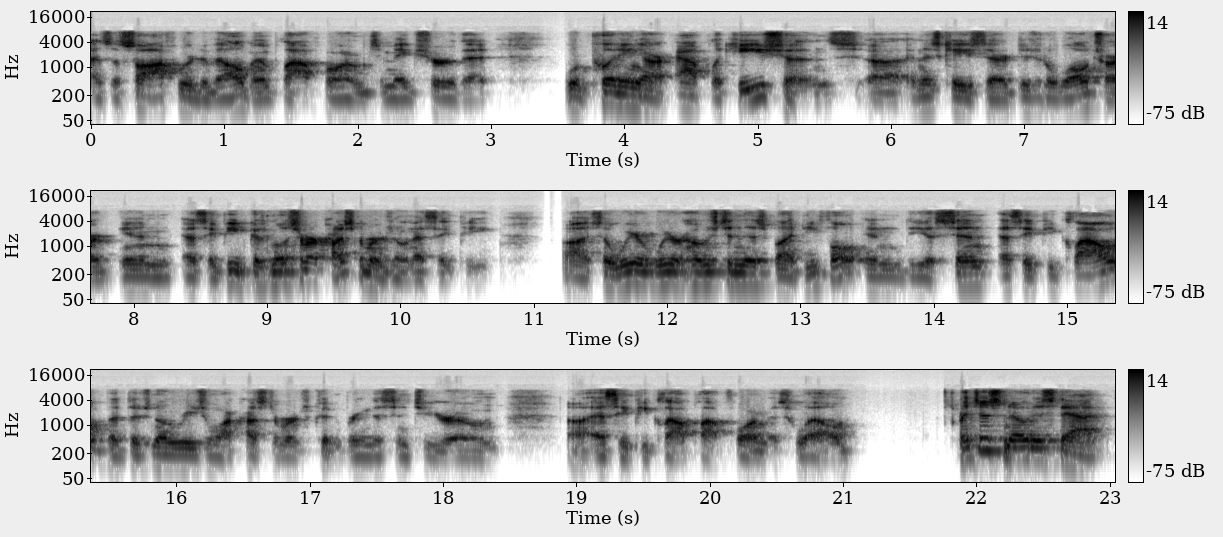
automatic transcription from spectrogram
as a software development platform to make sure that we're putting our applications, uh, in this case, our digital wall chart in SAP because most of our customers own SAP. Uh, so we're we're hosting this by default in the Ascent SAP Cloud, but there's no reason why customers couldn't bring this into your own uh, SAP Cloud platform as well. I just noticed that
